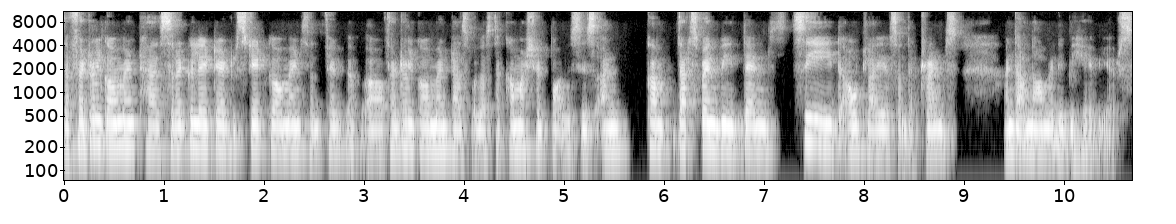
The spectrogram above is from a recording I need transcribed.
the federal government has regulated state governments and uh, federal government as well as the commercial policies. And com- that's when we then see the outliers and the trends and the anomaly behaviors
